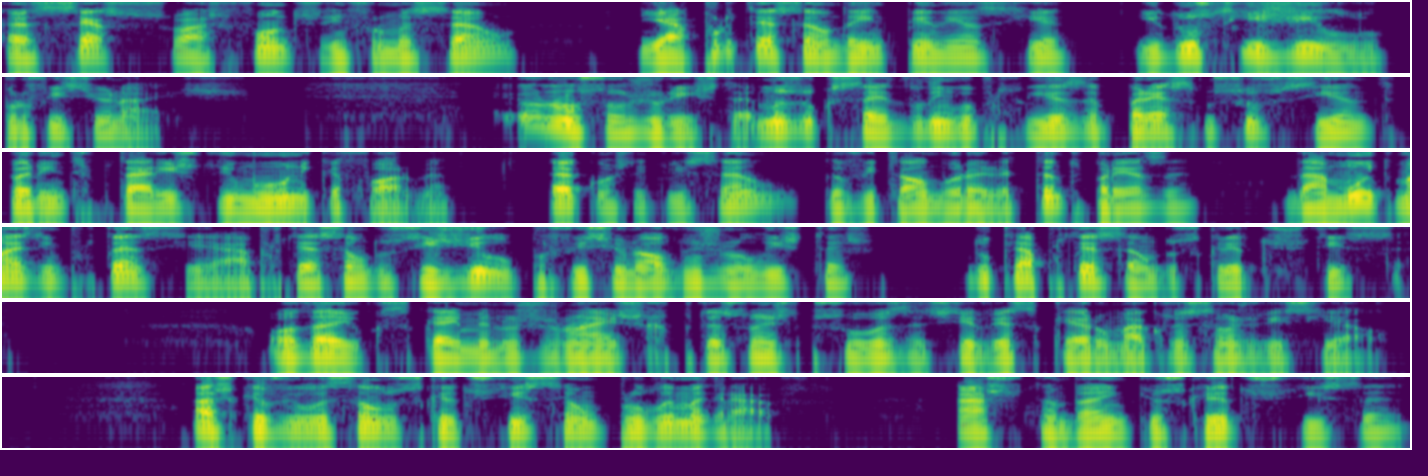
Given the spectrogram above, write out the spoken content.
acesso às fontes de informação e à proteção da independência e do sigilo profissionais. Eu não sou jurista, mas o que sei de língua portuguesa parece-me suficiente para interpretar isto de uma única forma. A Constituição, que o Vital Moreira tanto preza, dá muito mais importância à proteção do sigilo profissional dos jornalistas do que à proteção do segredo de justiça. Odeio que se queimem nos jornais reputações de pessoas a descrever sequer uma acusação judicial. Acho que a violação do segredo de justiça é um problema grave. Acho também que o segredo de justiça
